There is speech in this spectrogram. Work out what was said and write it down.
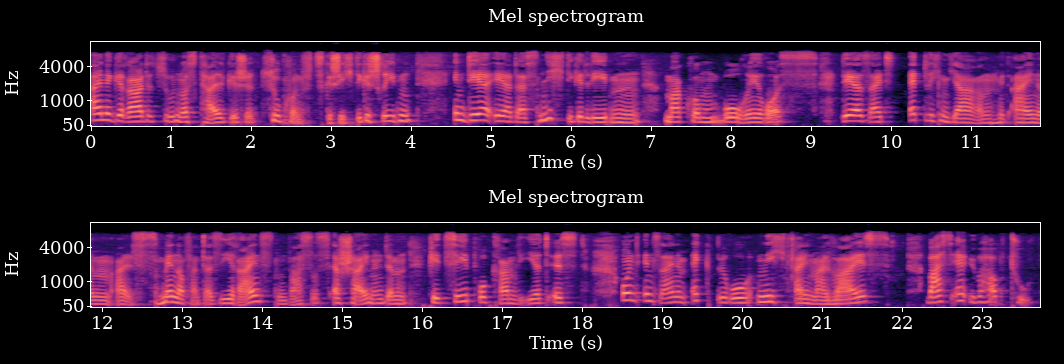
eine geradezu nostalgische Zukunftsgeschichte geschrieben, in der er das nichtige Leben Macomboreros, der seit etlichen Jahren mit einem als Männerfantasie reinsten Wassers erscheinendem PC-Programm liiert ist und in seinem Eckbüro nicht einmal weiß, was er überhaupt tut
